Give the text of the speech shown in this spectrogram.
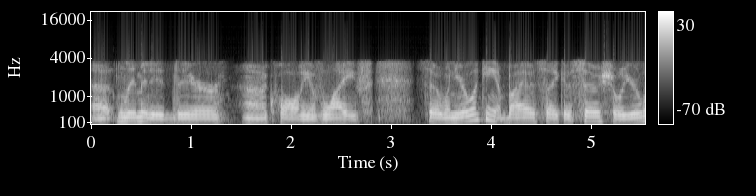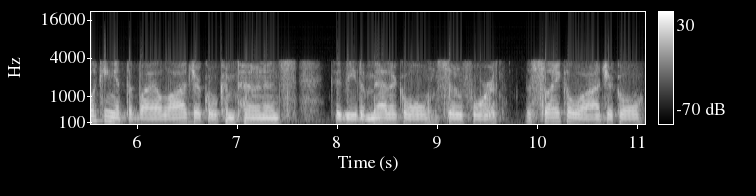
uh, limited their uh, quality of life. So when you're looking at biopsychosocial, you're looking at the biological components, could be the medical and so forth, the psychological,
